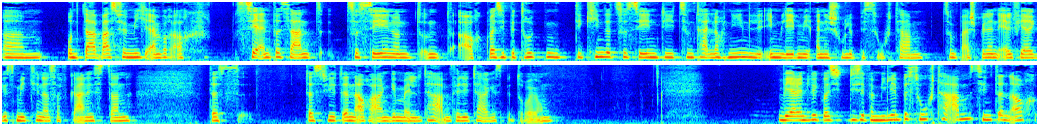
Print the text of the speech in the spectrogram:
Ähm, und da war es für mich einfach auch sehr interessant zu sehen und, und auch quasi bedrückend, die Kinder zu sehen, die zum Teil noch nie im Leben eine Schule besucht haben. Zum Beispiel ein elfjähriges Mädchen aus Afghanistan, das, das wir dann auch angemeldet haben für die Tagesbetreuung. Während wir quasi diese Familien besucht haben, sind dann auch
